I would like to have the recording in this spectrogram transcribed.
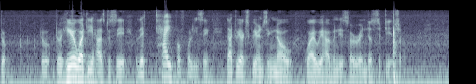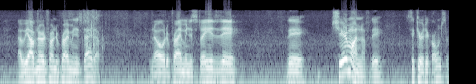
to, to, to hear what he has to say, the type of policing that we are experiencing now while we're having this horrendous situation. Uh, we haven't heard from the Prime Minister either. Now the Prime Minister is the, the chairman of the Security Council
